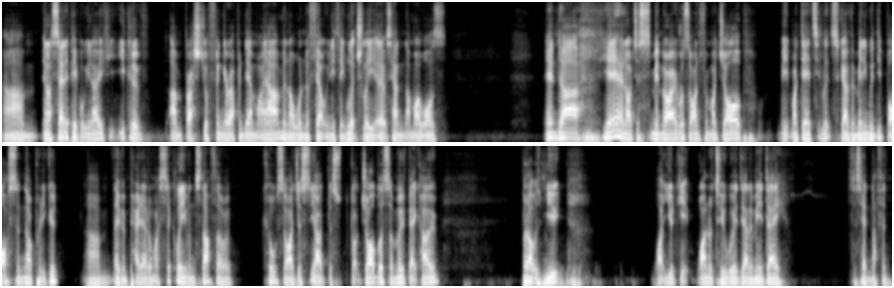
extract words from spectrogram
Um, and I say to people, you know, if you, you could have um, brushed your finger up and down my arm and I wouldn't have felt anything. Literally, that was how numb I was. And uh, yeah, and I just remember I resigned from my job. Me, my dad said, let's go have a meeting with your boss. And they were pretty good. Um, they even paid out all my sick leave and stuff. They were cool. So I just, yeah, I just got jobless. I moved back home. But I was mute. Like you'd get one or two words out of me a day. Just had nothing.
